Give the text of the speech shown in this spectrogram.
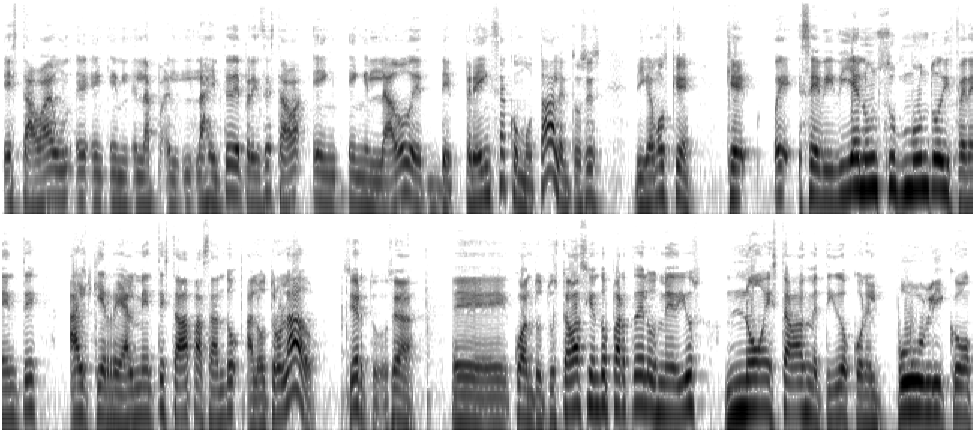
estaba en, la, gente de prensa estaba en, el lado de, prensa como tal. Entonces, digamos que, que eh, se vivía en un submundo diferente al que realmente estaba pasando al otro lado, ¿cierto? O sea, eh, cuando tú estabas siendo parte de los medios, no estabas metido con el público,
